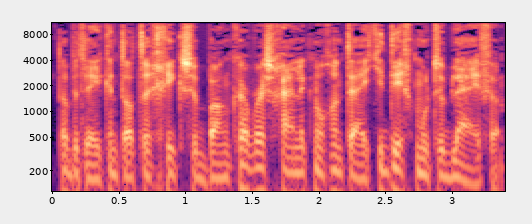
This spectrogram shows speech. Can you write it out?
Dat betekent dat de Griekse banken waarschijnlijk nog een tijdje dicht moeten blijven.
